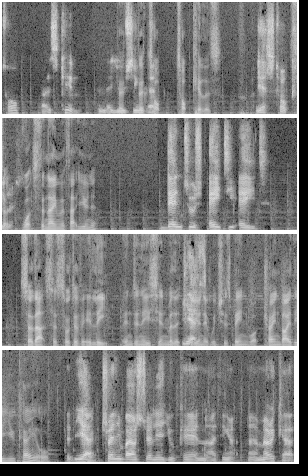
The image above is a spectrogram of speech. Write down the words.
top uh, skill and they're using the, top top killers. Yes, top killers. So what's the name of that unit? Densus 88. So that's a sort of elite Indonesian military yes. unit, which has been what trained by the UK or? Yeah, training by Australia, UK, and I think America,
